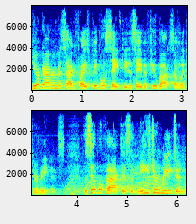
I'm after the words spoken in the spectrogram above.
Your government sacrificed people's safety to save a few bucks on winter maintenance. The simple fact is that in the eastern region,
